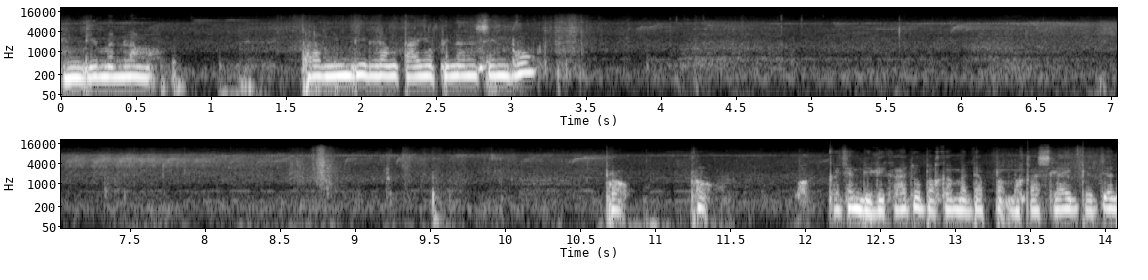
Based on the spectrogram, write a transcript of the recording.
Hindi man lang. Parang hindi lang tayo pinansin. Bro, bro. Huwag ka dyan, delikado. Baka madapa, makaslide ka dyan.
